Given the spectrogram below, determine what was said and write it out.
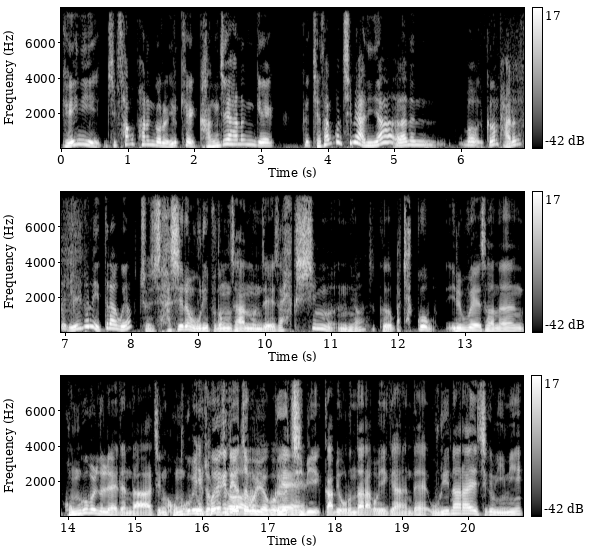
개인이 집 사고 파는 거를 이렇게 강제하는 게 그 재산권 침해 아니냐라는 뭐 그런 반응도 일부는 있더라고요. 저 사실은 우리 부동산 문제에서 핵심은요. 그 자꾸 일부에서는 공급을 늘려야 된다. 지금 공급이 예, 부족해서 그 얘기도 여쭤보려고. 그 예. 집이 값이 오른다라고 얘기하는데 우리나라에 지금 이미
